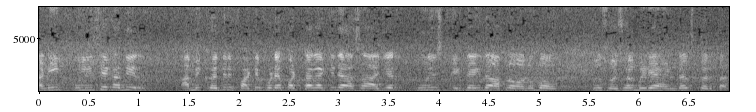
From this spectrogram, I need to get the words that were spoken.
आनी पुलिसे खातीर आमी खंय तरी फाटीं फुडें पडटा काय कितें? आसा हाजेर ट्युरिस्ट एकदां एकदां आपलो अनुभव थ्रू सोशल मिडिया हँडल्स करतात.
